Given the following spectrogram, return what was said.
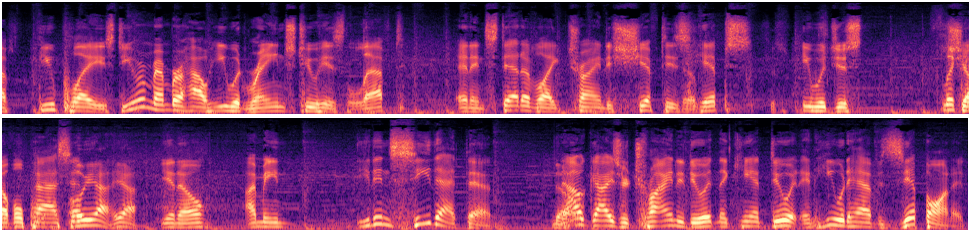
a few plays. Do you remember how he would range to his left, and instead of like trying to shift his Yep. hips, he would just flick it. shovel pass oh, it? Oh yeah, yeah. You know, I mean, you didn't see that then. No. Now guys are trying to do it and they can't do it, and he would have zip on it.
